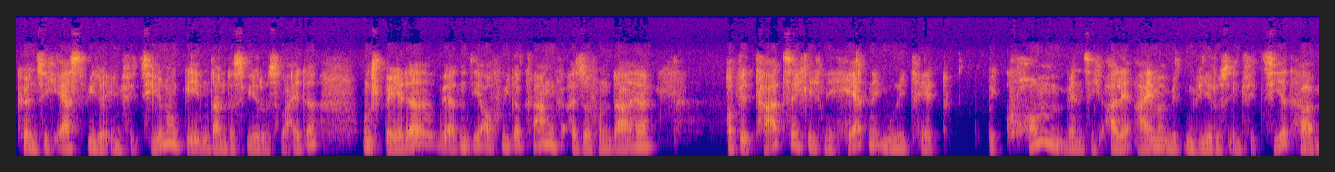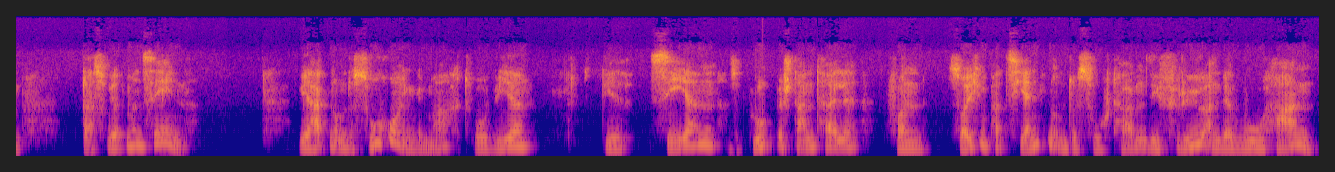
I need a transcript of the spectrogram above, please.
können sich erst wieder infizieren und geben dann das Virus weiter und später werden die auch wieder krank. Also von daher, ob wir tatsächlich eine Herdenimmunität bekommen, wenn sich alle einmal mit dem Virus infiziert haben, das wird man sehen. Wir hatten Untersuchungen gemacht, wo wir die Seren, also Blutbestandteile von solchen Patienten untersucht haben, die früh an der Wuhan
